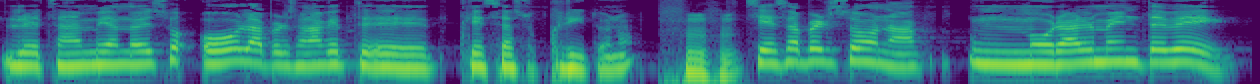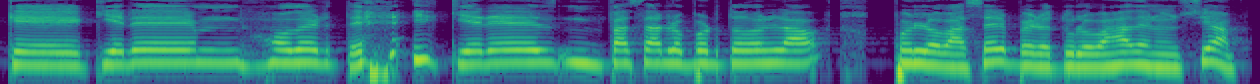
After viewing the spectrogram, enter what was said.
le estás enviando eso o la persona que, te, que se ha suscrito, ¿no? Si esa persona moralmente ve que quiere mm, joderte y quiere pasarlo por todos lados, pues lo va a hacer, pero tú lo vas a denunciar.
